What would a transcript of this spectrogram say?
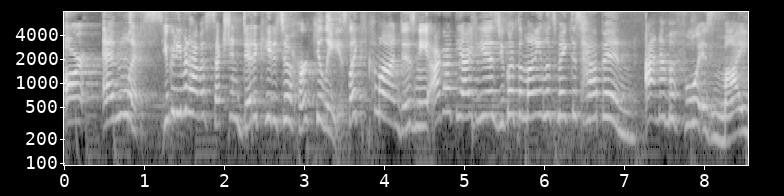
are endless. You could even have a section dedicated to Hercules. Like, come on, Disney, I got the ideas, you got the money, let's make this happen. At number four is My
